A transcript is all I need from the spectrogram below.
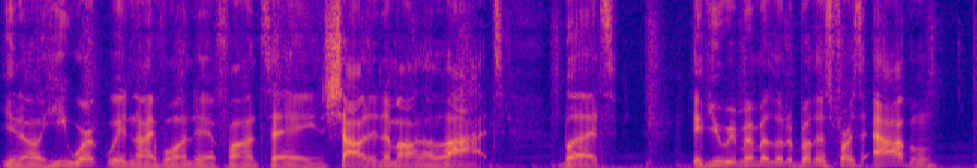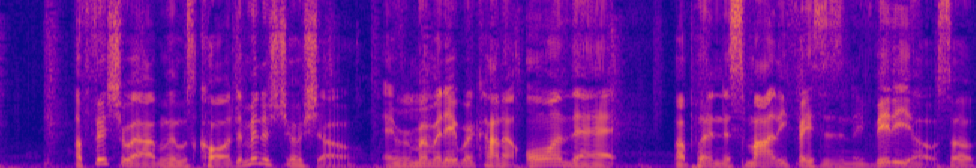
You know, he worked with 9th Wonder and Phonte and shouted them out a lot. But if you remember Little Brother's first album, official album, it was called The Minstrel Show. And remember, they were kind of on that by putting the smiley faces in the video. So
